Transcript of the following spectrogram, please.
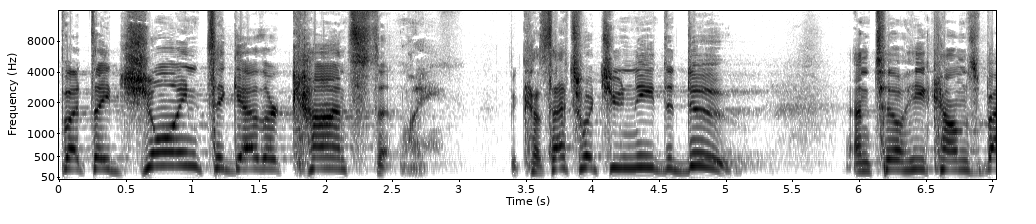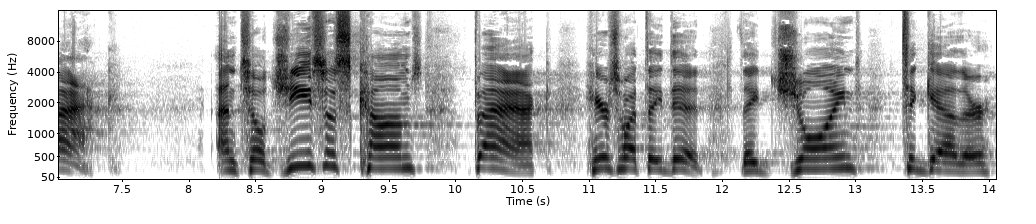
but they join together constantly because that's what you need to do until he comes back. Until Jesus comes back, here's what they did they joined together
